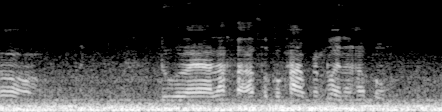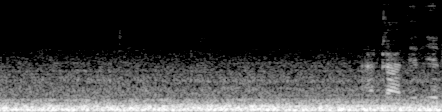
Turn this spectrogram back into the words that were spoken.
ก็ดูแลรักษาสุขภาพกันด้วยนะครับผม อากาศเย็นเย็น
